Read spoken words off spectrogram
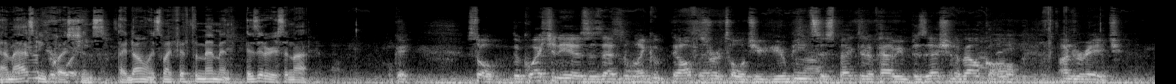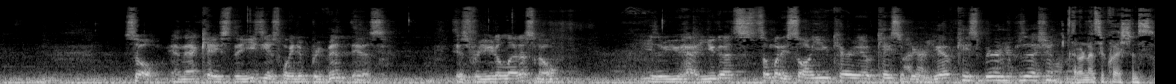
I'm asking questions. questions. I don't. It's my Fifth Amendment. Is it or is it not? Okay. So the question is, is that like the officer told you, you're being suspected of having possession of alcohol underage. So in that case, the easiest way to prevent this is for you to let us know. Either you had, you got somebody saw you carry a case of beer. You have a case of beer in your possession. I don't answer questions.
